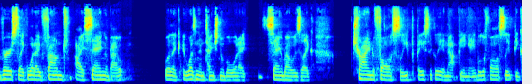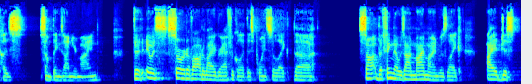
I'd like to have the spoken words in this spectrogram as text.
verse, like what I found I sang about, well, like it wasn't intentional, but what I sang about was like trying to fall asleep basically and not being able to fall asleep because something's on your mind. The, it was sort of autobiographical at this point. So like the so the thing that was on my mind was like I had just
